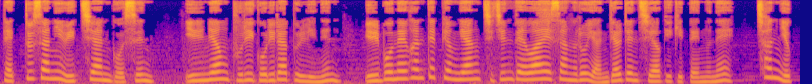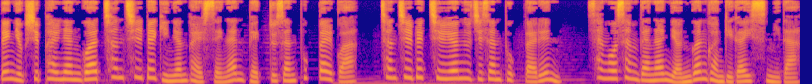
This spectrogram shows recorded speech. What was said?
백두산이 위치한 곳은 일명 부리골이라 불리는 일본의 환태평양 지진대와 해상으로 연결된 지역이기 때문에 1668년과 1702년 발생한 백두산 폭발과 1707년 후지산 폭발은 상호 상당한 연관 관계가 있습니다.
